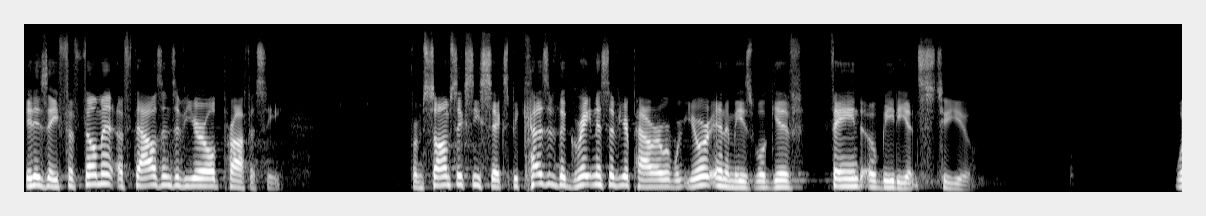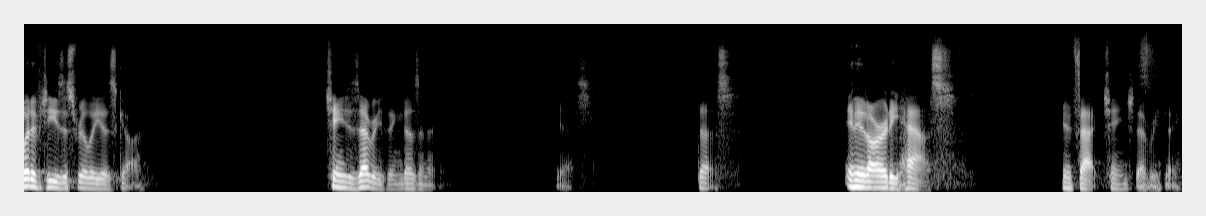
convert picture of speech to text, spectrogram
it is a fulfillment of thousands of year old prophecy. From Psalm 66 Because of the greatness of your power, your enemies will give feigned obedience to you. What if Jesus really is God? changes everything, doesn't it? Yes, it does. And it already has, in fact, changed everything.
